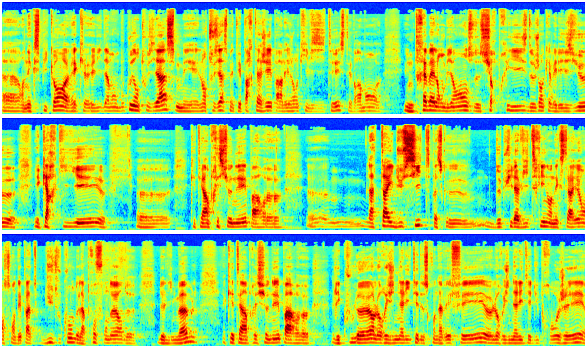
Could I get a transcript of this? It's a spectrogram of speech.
euh, en expliquant avec euh, évidemment beaucoup d'enthousiasme, mais l'enthousiasme était partagé par les gens qui visitaient. C'était vraiment euh, une très belle ambiance de surprise, de gens qui avaient les yeux écarquillés, qui étaient impressionnés par la taille du site, parce que depuis la vitrine en extérieur, on ne se rendait pas du tout compte de la profondeur de, de l'immeuble, qui étaient impressionnés par les couleurs, l'originalité de ce qu'on avait fait, l'originalité du projet.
